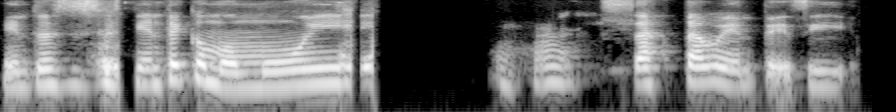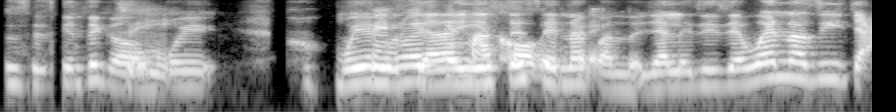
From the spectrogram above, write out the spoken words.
entonces se siente como muy. Exactamente, sí, se siente como Sí. muy, muy es angustiada que y esta joven, escena creo. cuando ya les dice, bueno, sí, ya,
